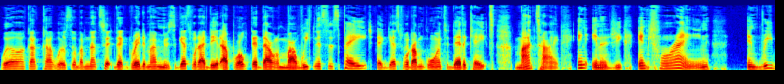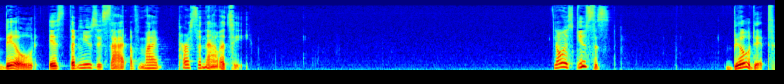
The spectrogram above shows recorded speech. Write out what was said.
well, I got caught with some. I'm not that great my music. Guess what I did? I broke that down on my weaknesses page, and guess what? I'm going to dedicate my time and energy and train and rebuild is the music side of my personality. No excuses. Build it.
